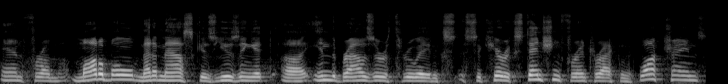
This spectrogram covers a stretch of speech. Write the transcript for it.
and from Moddable. MetaMask is using it uh, in the browser through a ex secure extension for interacting with blockchains.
